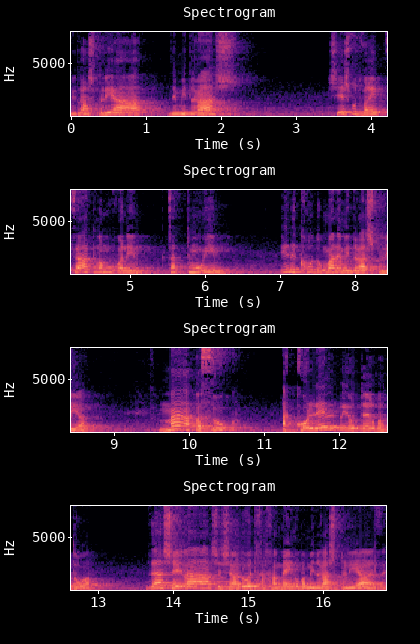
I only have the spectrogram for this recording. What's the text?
מדרש פליאה זה מדרש שיש בו דברים קצת לא מובנים, קצת תמוהים. הנה קחו דוגמה למדרש פליאה. מה הפסוק הכולל ביותר בתורה? זו השאלה ששאלו את חכמינו במדרש פליאה הזה.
